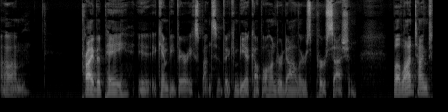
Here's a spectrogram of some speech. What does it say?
um, private pay it can be very expensive. It can be a couple hundred dollars per session. But a lot of times,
